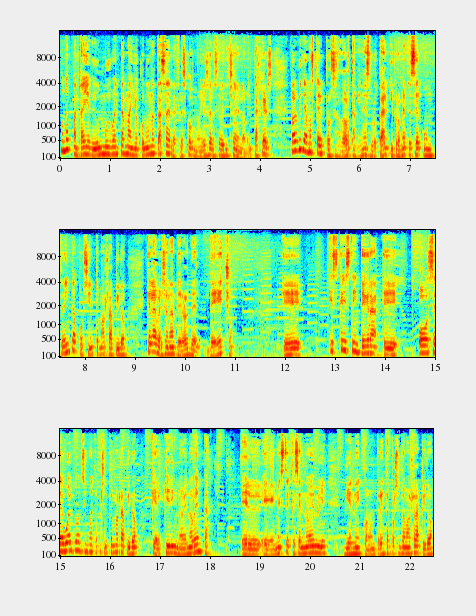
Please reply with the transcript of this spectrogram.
una pantalla de un muy buen tamaño con una tasa de refresco como ya se les había dicho de 90 Hz. No olvidemos que el procesador también es brutal y promete ser un 30% más rápido que la versión anterior del, de hecho. Eh, es que este integra eh, o se vuelve un 50% más rápido que el Kirin 990. El, eh, en este que es el 9000 viene con un 30% más rápido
